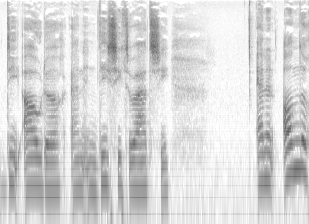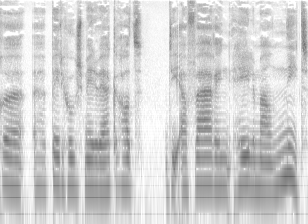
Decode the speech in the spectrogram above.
die ouder en in die situatie. En een andere pedagogisch medewerker had die ervaring helemaal niet.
